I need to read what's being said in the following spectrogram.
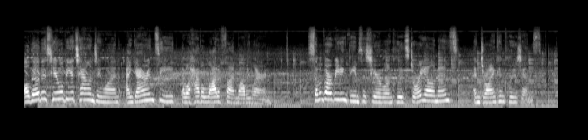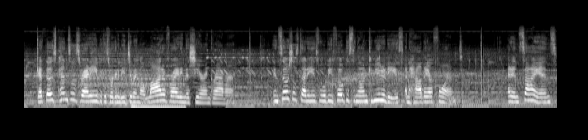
Although this year will be a challenging one, I guarantee that we'll have a lot of fun while we learn. Some of our reading themes this year will include story elements and drawing conclusions. Get those pencils ready because we're going to be doing a lot of writing this year in grammar. In social studies, we will be focusing on communities and how they are formed. And in science,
